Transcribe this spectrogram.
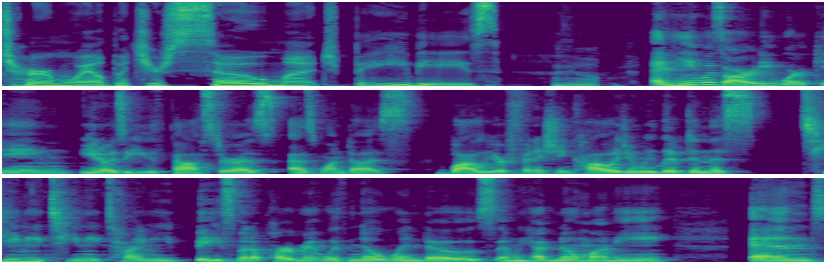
turmoil, but you're so much babies. Yeah. And he was already working, you know, as a youth pastor as as one does while we were finishing college and we lived in this teeny teeny tiny basement apartment with no windows and we had no money. And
